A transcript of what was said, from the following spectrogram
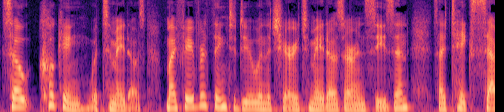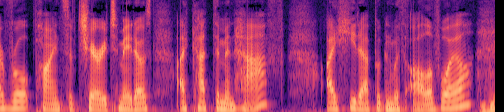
So cooking with tomatoes. My favorite thing to do when the cherry tomatoes are in season is I take several pints of cherry tomatoes, I cut them in half, I heat up with olive oil, Mm-hmm.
